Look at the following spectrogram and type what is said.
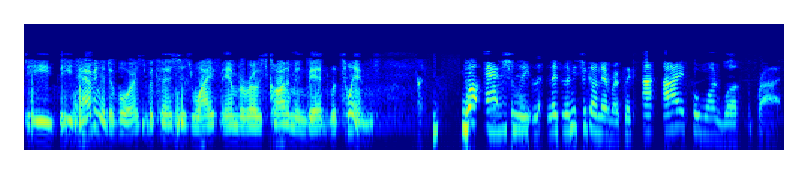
He he's having a divorce because his wife Amber Rose caught him in bed with twins. Well, actually, let, let, let me speak on that real quick. I, I, for one, was surprised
